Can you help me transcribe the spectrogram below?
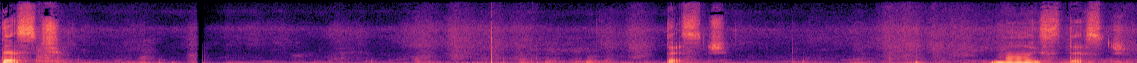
Teste. Teste. Mais teste.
